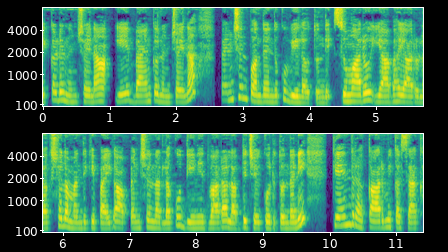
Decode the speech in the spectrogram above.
ఎక్కడి నుంచైనా ఏ బ్యాంకు నుంచైనా పెన్షన్ పొందేందుకు వీలవుతుంది. సుమారు యాభై ఆరు లక్షల మందికి పైగా పెన్షనర్లకు దీని ద్వారా లబ్ధి చేకూరుతుందని కేంద్ర కార్మిక శాఖ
